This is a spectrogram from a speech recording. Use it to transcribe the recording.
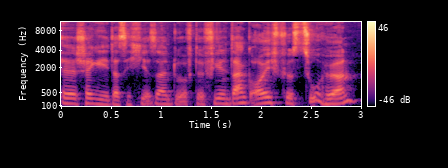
äh, Shaggy, dass ich hier sein durfte. Vielen Dank euch fürs Zuhören.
